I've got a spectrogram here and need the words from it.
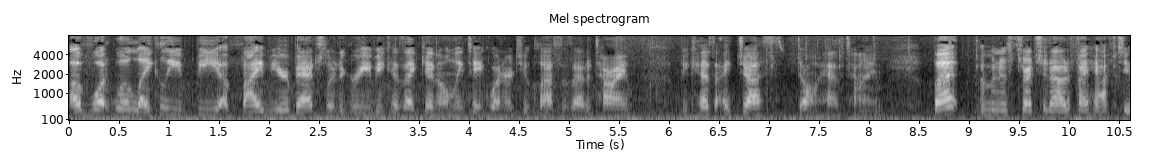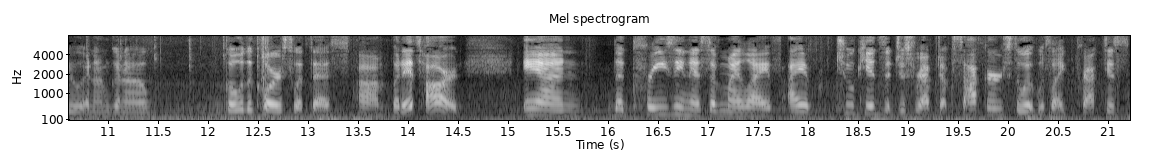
of what will likely be a five year bachelor degree because I can only take one or two classes at a time because I just don't have time. But I'm going to stretch it out if I have to, and I'm going to go the course with this. Um, but it's hard. And the craziness of my life, I have two kids that just wrapped up soccer, so it was like practice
